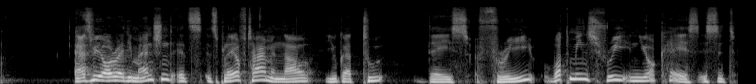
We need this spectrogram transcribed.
As we already mentioned, it's it's playoff time, and now you got two days free. What means free in your case? Is it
